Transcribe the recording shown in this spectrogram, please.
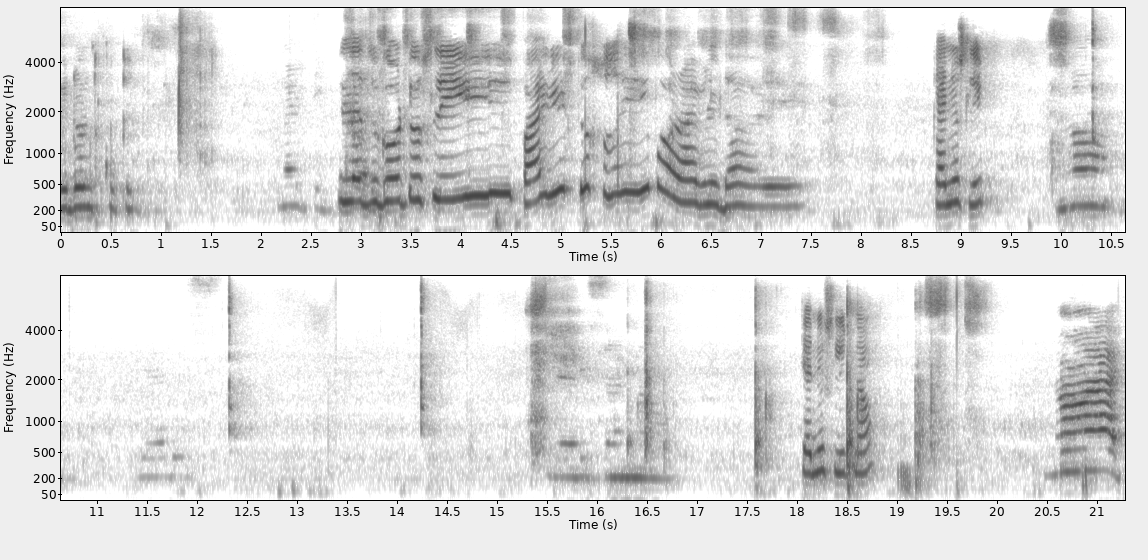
We don't cook it. Let's go to sleep. I need to sleep or I will die. Can you sleep? No. Where is Where is sun now? Can you sleep now? Not.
